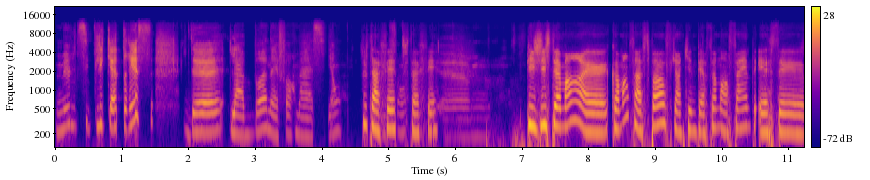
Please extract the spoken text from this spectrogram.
multiplicatrices de la bonne information. Tout à fait, tout à fait. Euh, Puis justement, euh, comment ça se passe quand une personne enceinte, elle se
